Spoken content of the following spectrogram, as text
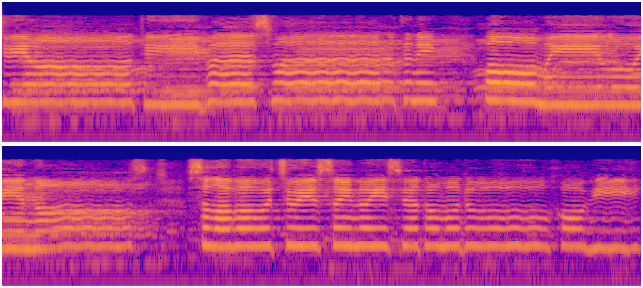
святий безсмертний, помилуй нас. Слава Отцю і Сину, і Святому Духові,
